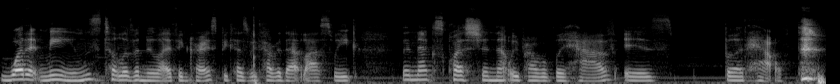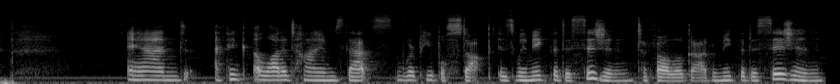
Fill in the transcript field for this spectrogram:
what it means to live a new life in Christ, because we covered that last week, the next question that we probably have is, but how? and I think a lot of times that's where people stop is we make the decision to follow God. We make the decision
